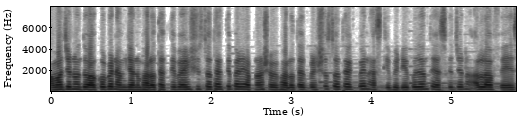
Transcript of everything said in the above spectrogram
আমার জন্য দোয়া করবেন, আমি যেন ভালো থাকতে পারি, সুস্থ থাকতে পারি। আপনারা সবাই ভালো থাকবেন, সুস্থ থাকবেন। আজকে ভিডিও পর্যন্ত আজকের জন্য আল্লাহ হাফেজ।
